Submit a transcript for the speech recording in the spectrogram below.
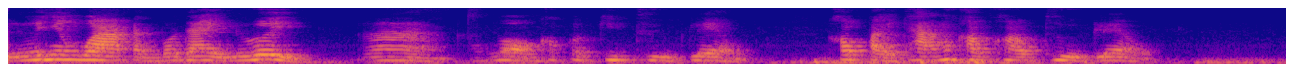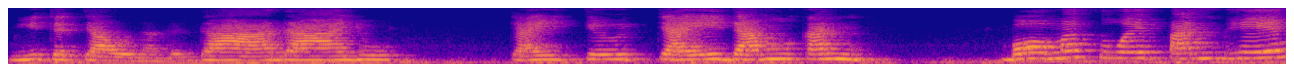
เลยยังว่ากันบ่ได้เลย อ่าน้องเขาก็คิดถือแล้ว เขาไปทางเขาเขาถือแล้ว มีแต่เจ้าน่ะดาดาอยู่ ใจจืดใจดำกันบ่มาสวยปันเพลง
